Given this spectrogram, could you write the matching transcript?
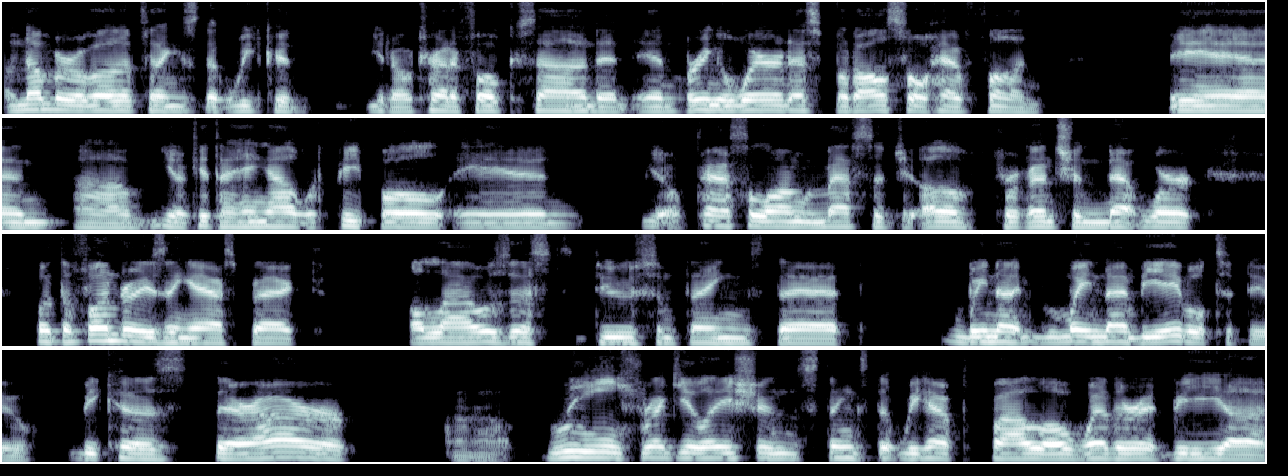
a number of other things that we could you know try to focus on and, and bring awareness, but also have fun, and um, you know get to hang out with people and you know pass along the message of Prevention Network. But the fundraising aspect allows us to do some things that we not may not be able to do because there are uh, rules, regulations, things that we have to follow, whether it be uh,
